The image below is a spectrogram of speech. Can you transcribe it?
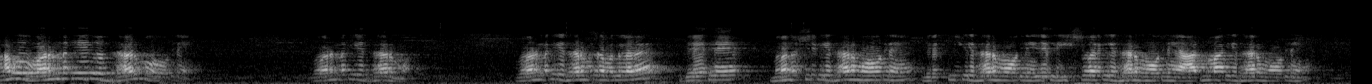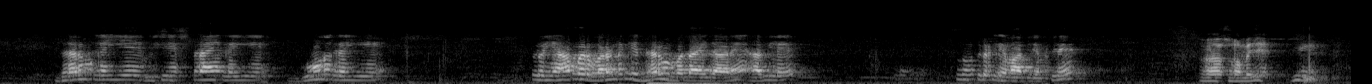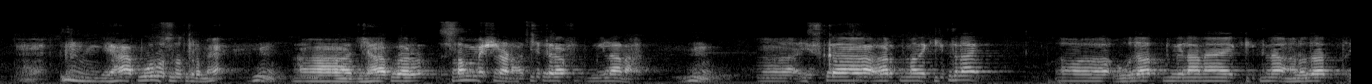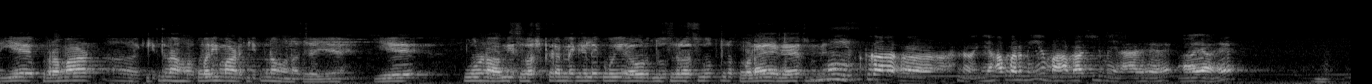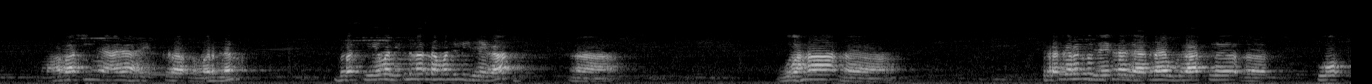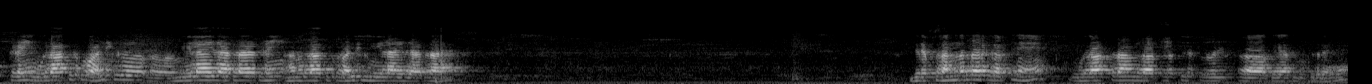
अब वर्ण के जो धर्म होते हैं वर्ण के धर्म वर्ण के धर्म का मतलब है जैसे मनुष्य के धर्म होते हैं व्यक्ति के धर्म होते हैं जैसे ईश्वर के धर्म होते हैं आत्मा के धर्म होते हैं धर्म कहिए विशेषताएँ कहिए गुण कहिए तो यहाँ पर वर्ण के धर्म बताए जा रहे हैं अगले सूत्र के माध्यम से। स्वामी जी। यहाँ पूर्व सूत्र में जहाँ पर सम्मिश्रण अच्छी तरफ़ मिलाना इसका अर्थ माने कितना उदात मिलाना है, कितना अनुदात ये प्रमाण कितना परिमाण कितना होना चाहिए, ये पूर्ण अभी स्पष्ट करने के लिए कोई और दूसरा सूत्र पढ़ाया गया है? नहीं, इसका यहाँ पर नहीं है, महाभाष्य में आया है आया है। महाभाष्य में आया है इसका वर्णन। बस केवल इतना समझ लीजिएगा। वहाँ प्रकरण में देखा जाता है उदात्त को कहीं उदात्त को अधिक मिलाया जाता है कहीं अनुदात को अधिक मिलाया जाता है। जब सन्नतर करते हैं उदात्तानुदात क्या सूत्र है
